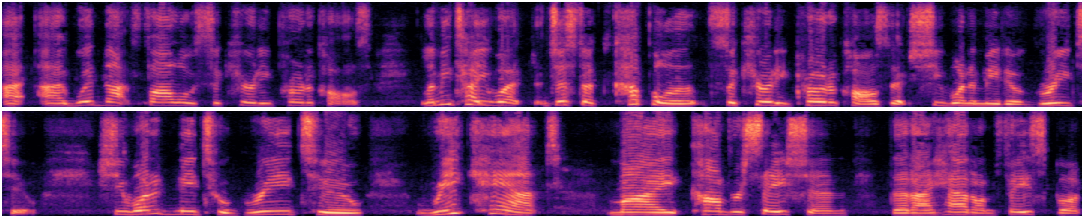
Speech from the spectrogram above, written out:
I, I would not follow security protocols. Let me tell you what, just a couple of security protocols that she wanted me to agree to. She wanted me to agree to recant my conversation that I had on Facebook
